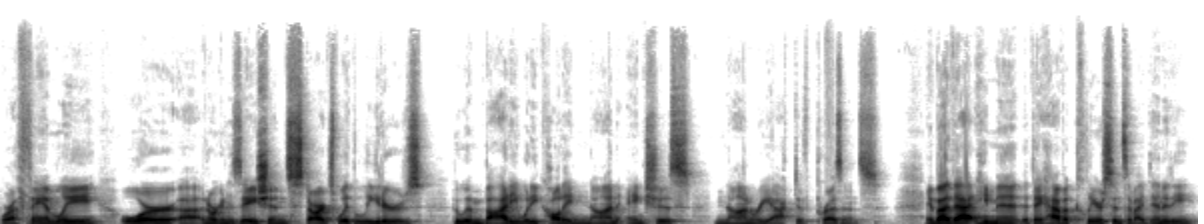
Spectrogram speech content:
or a family or uh, an organization starts with leaders who embody what he called a non anxious, non reactive presence. And by that, he meant that they have a clear sense of identity,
